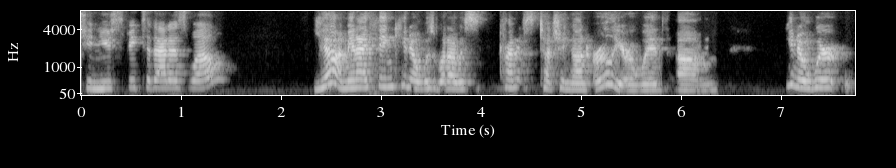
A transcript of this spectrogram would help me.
Can you speak to that as well? Yeah, I mean, I think, you know, was what I was kind of touching on earlier with, um, you know, we're,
